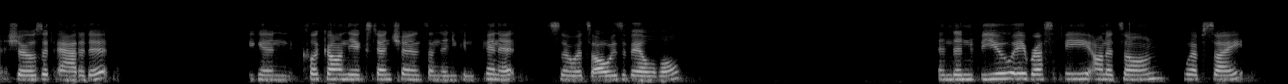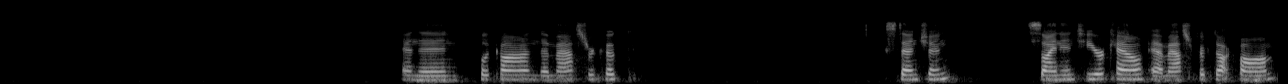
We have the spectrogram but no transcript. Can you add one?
It shows it added it. You can click on the extensions and then you can pin it so it's always available. And then view a recipe on its own website. And then click on the Mastercook extension. Sign into your account at mastercook.com.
